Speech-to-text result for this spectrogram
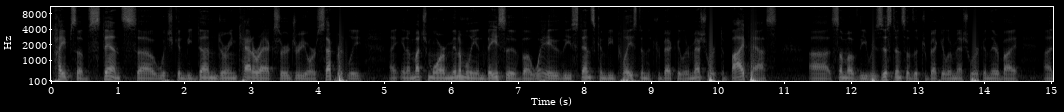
types of stents, uh, which can be done during cataract surgery or separately, in a much more minimally invasive uh, way, these stents can be placed in the trabecular meshwork to bypass uh, some of the resistance of the trabecular meshwork and thereby uh,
